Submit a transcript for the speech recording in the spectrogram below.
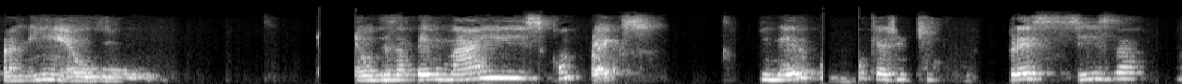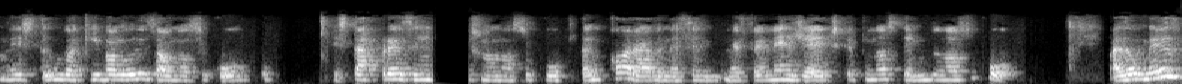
para mim, é o, é o desapego mais complexo. Primeiro, porque a gente precisa, né, estando aqui, valorizar o nosso corpo, estar presente no nosso corpo, estar ancorado nessa, nessa energética que nós temos do nosso corpo. Mas, ao mesmo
